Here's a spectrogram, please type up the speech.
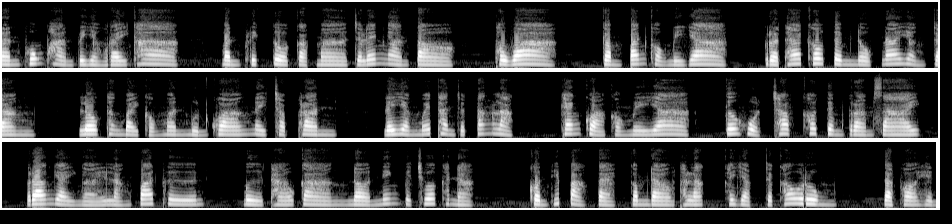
นั้นพุ่งผ่านไปอย่างไรค่า มันพลิกตัวกลับมาจะเล่นงานต่อทว่ากำปั้นของเมย่ากระแทกเข้าเต็มโหนกหน้าอย่างจัง โลกทั้งใบของมันหมุนคว้างในฉับพลัน และยังไม่ทันจะตั้งหลัก แข้งขวาของเมย่าก็หวดชับเข้าเต็มกรามซ้าย ร่างใหญ่หงายหลังฟาดพื้น มือเท้ากลางนอนนิ่งไปชั่วขณะ คนที่ปากแตกกำดาวทะลักขยับจะเข้ารุม แต่พอเห็น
